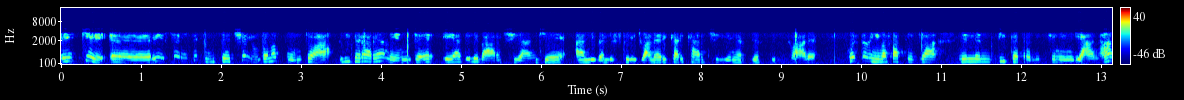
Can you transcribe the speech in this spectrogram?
e che eh, se ripetute ci aiutano appunto a liberare la mente e ad elevarci anche a livello spirituale, a ricaricarci di energia spirituale. Questo veniva fatto già nell'antica tradizione indiana,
